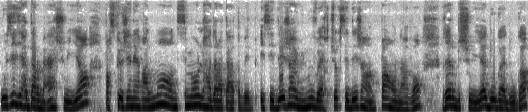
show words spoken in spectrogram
وزيد يهضر معاه شوية parce que généralement نسمعوا الهضرة تاع الطبيب. et c'est déjà une ouverture c'est déjà un pas en avant غير بشوية دوغا دوغا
